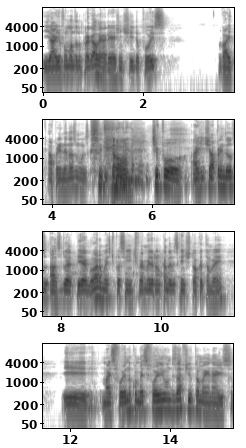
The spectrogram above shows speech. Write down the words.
e aí eu vou mandando pra galera. E a gente depois vai aprendendo as músicas. Então, tipo, a gente já aprendeu as do EP agora, mas, tipo assim, a gente vai melhorando cada vez que a gente toca também. E, mas foi, no começo foi um desafio também, né, isso.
